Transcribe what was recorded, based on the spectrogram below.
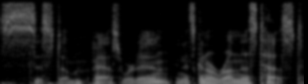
system password in and it's going to run this test.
